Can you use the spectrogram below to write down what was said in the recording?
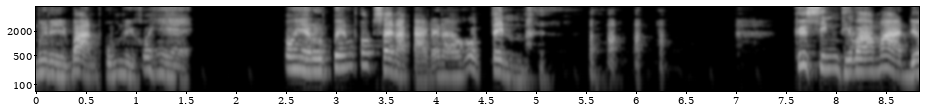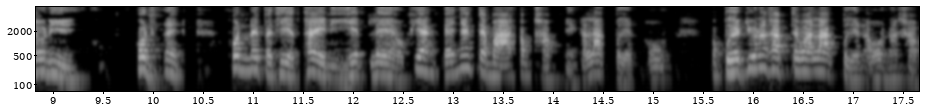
มื้อนี้บ้านผมนี่เขาแห่เขาแห่รถเบนเขาใส่หน้ากากได้แล้วเขาเต้น คือสิ่งที่ว่ามาเดี๋ยวนี้คนในคนในประเทศไทยนี่เฮ็ดแล้ว เพียงแต่ยังแต่บากับคับเนี่ยก็ลักเปิดเอาก็เปิดอยู่นะครับ แต่ว่าลากเปิดเอานะครับ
